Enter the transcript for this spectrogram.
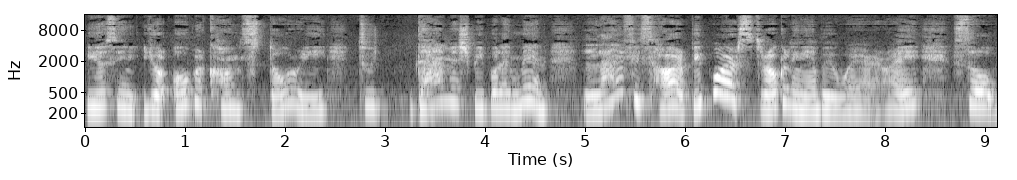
using your overcome story to damage people. Like man life is hard. People are struggling everywhere right? So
